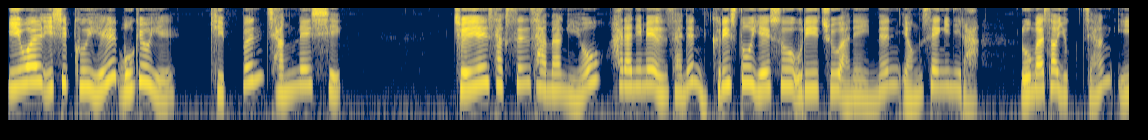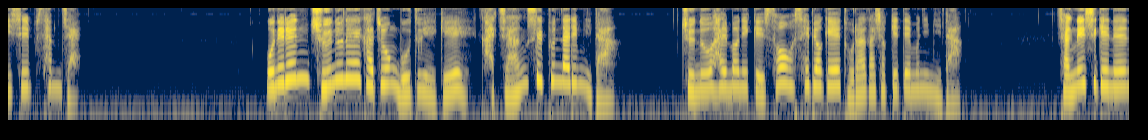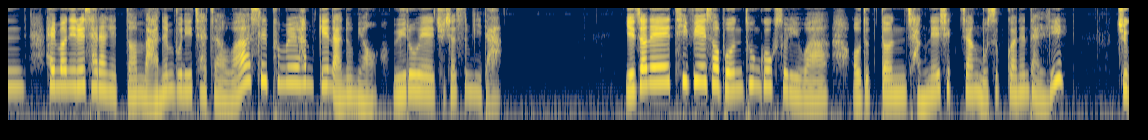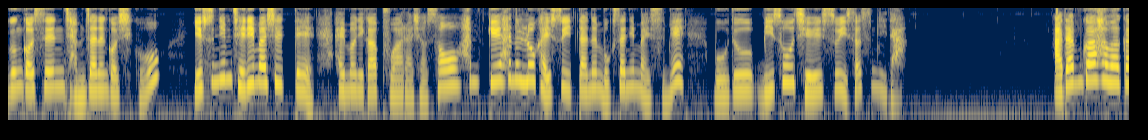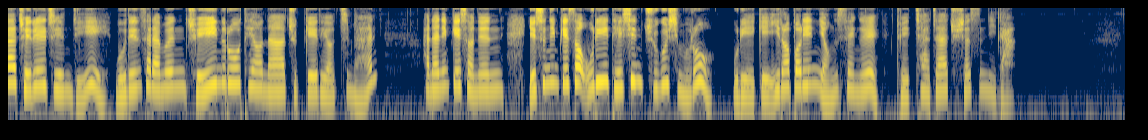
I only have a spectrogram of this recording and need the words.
2월 29일 목요일 기쁜 장례식 죄의 삭슨 사망이요 하나님의 은사는 그리스도 예수 우리 주 안에 있는 영생이니라. 로마서 6장 23절 오늘은 준우네 가족 모두에게 가장 슬픈 날입니다. 준우 할머니께서 새벽에 돌아가셨기 때문입니다. 장례식에는 할머니를 사랑했던 많은 분이 찾아와 슬픔을 함께 나누며 위로해 주셨습니다. 예전에 TV에서 본 통곡 소리와 어둡던 장례식장 모습과는 달리 죽은 것은 잠자는 것이고 예수님 재림하실 때 할머니가 부활하셔서 함께 하늘로 갈 수 있다는 목사님 말씀에 모두 미소 지을 수 있었습니다. 아담과 하와가 죄를 지은 뒤 모든 사람은 죄인으로 태어나 죽게 되었지만 하나님께서는 예수님께서 우리 대신 죽으심으로 우리에게 잃어버린 영생을 되찾아 주셨습니다.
